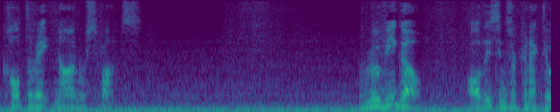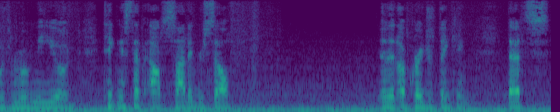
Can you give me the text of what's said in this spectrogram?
cultivate non response. Remove ego. All these things are connected with removing the ego, taking a step outside of yourself, and then upgrade your thinking. That's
